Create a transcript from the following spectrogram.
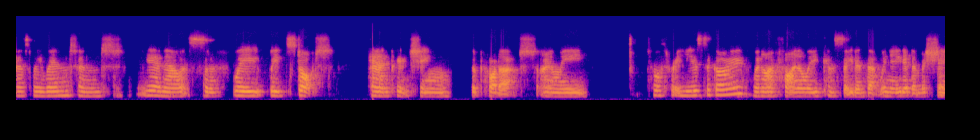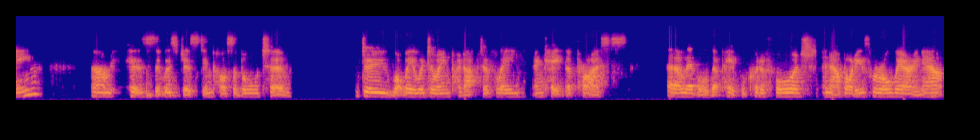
as we went. And yeah now it's sort of we we stopped hand pinching the product only two or three years ago when I finally conceded that we needed a machine um, because it was just impossible to do what we were doing productively and keep the price at a level that people could afford. And our bodies were all wearing out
